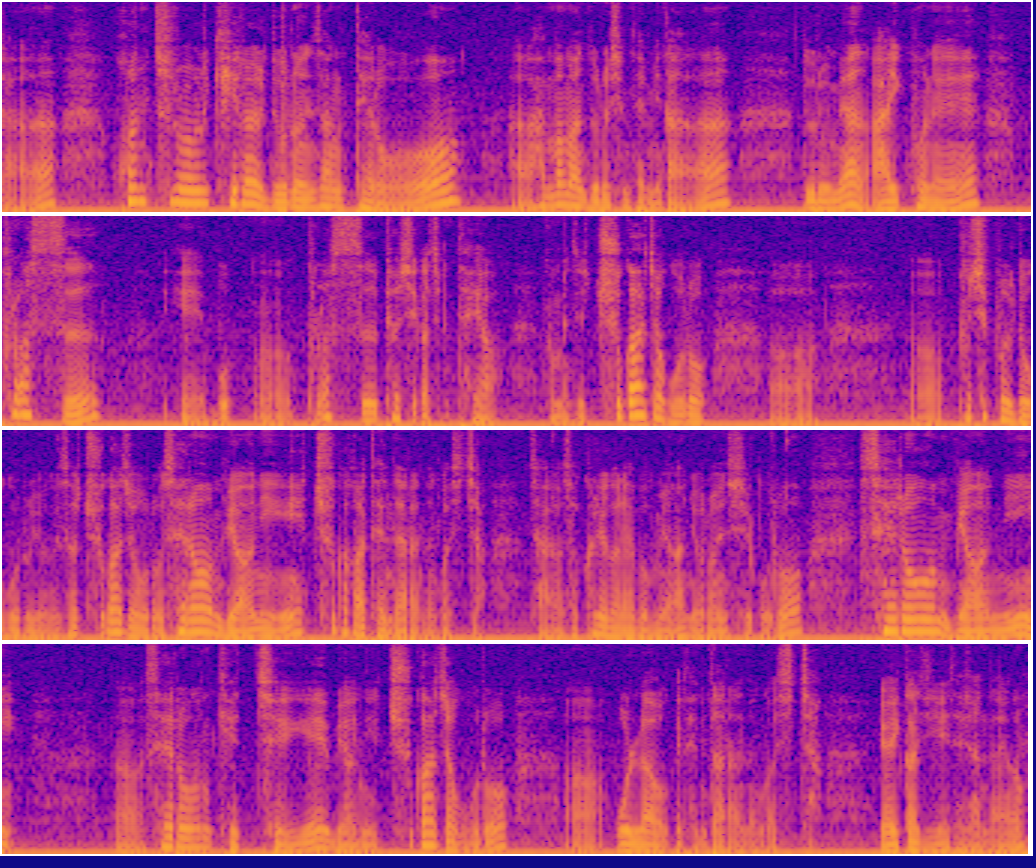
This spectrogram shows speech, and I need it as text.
자 컨트롤 키를 누른 상태로 아, 한 번만 누르시면 됩니다. 누르면 아이콘에 플러스 예, 뭐, 어, 플러스 표시가 좀 돼요. 그러면 이제 추가적으로 어, 어, 푸시풀 도구를 이용해서 추가적으로 새로운 면이 추가가 된다라는 것이죠. 자 여기서 클릭을 해보면 이런 식으로 새로운 면이 어, 새로운 개체의 면이 추가적으로 어, 올라오게 된다라는 것이죠. 여기까지 이해되셨나요?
